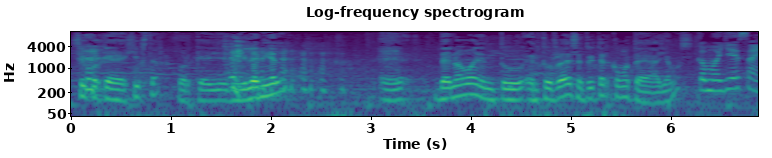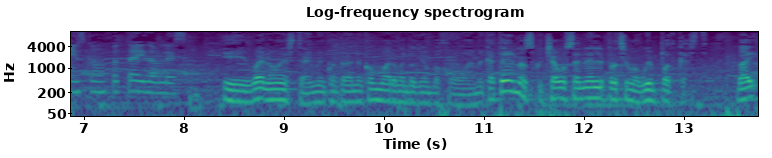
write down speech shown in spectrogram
Sí, porque hipster, porque millennial. Eh, de nuevo en tu en tus redes en Twitter cómo te hallamos Como Yes Science con J y S. y bueno este me encontrarán como Armando-MKT nos escuchamos en el próximo Win Podcast bye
